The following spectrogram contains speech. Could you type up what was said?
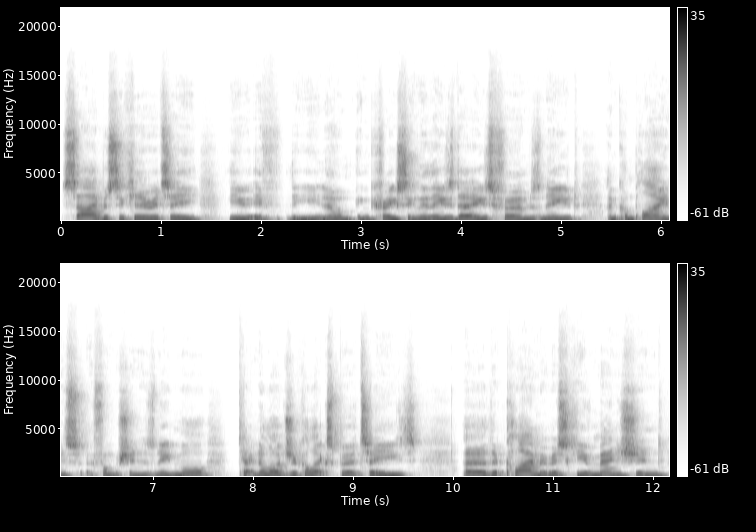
cybersecurity. You, if you know, increasingly these days, firms need and compliance functions need more technological expertise. Uh, the climate risk you've mentioned,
